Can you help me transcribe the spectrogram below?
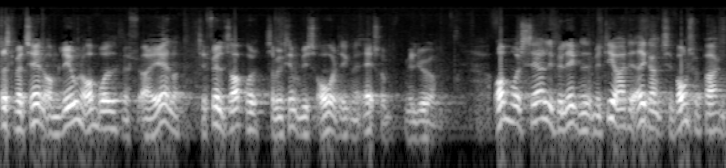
Der skal være tale om levende område med arealer til fælles ophold, som eksempelvis overdækkende atriummiljøer. Områdets særlige beliggenhed med direkte adgang til Vognsvedparken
